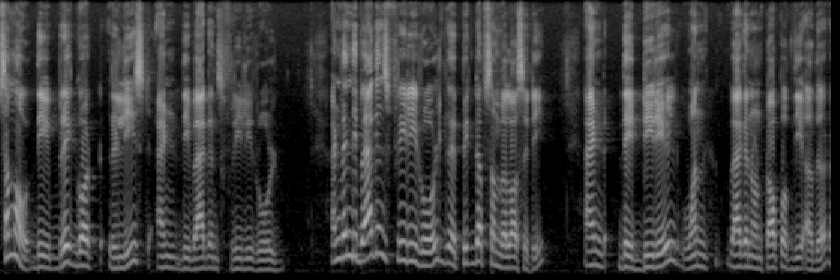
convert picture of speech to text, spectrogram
somehow the brake got released and the wagons freely rolled. And when the wagons freely rolled, they picked up some velocity and they derailed one wagon on top of the other.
